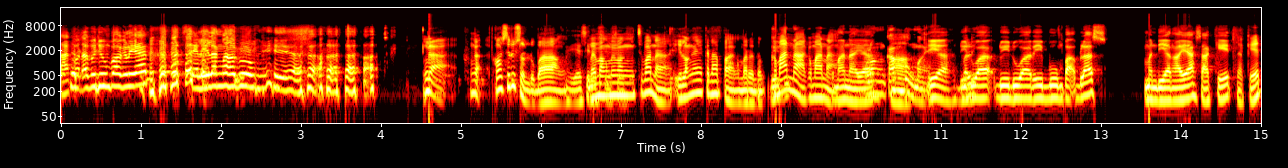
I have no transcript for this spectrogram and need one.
Takut aku jumpa kalian. Saya hilang lah aku. Iya. Enggak, enggak. Kau serius loh bang. Iya, serius, memang serius, memang cuman Hilangnya kenapa kemarin tuh? Ke mana? Ke mana? Ke mana ya? Pulang kampung bang ya. Iya di dua di 2014 mendiang ayah sakit Sakit?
